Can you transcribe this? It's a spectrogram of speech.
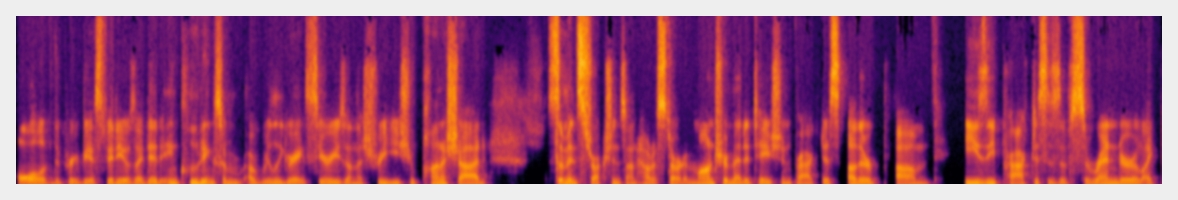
all of the previous videos I did, including some a really great series on the Sri Ishopanishad, some instructions on how to start a mantra meditation practice, other um, easy practices of surrender, like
